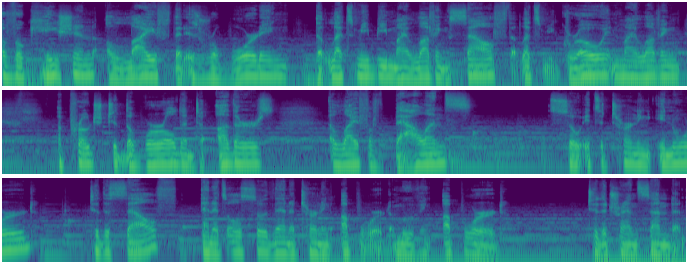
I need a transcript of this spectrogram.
a vocation, a life that is rewarding, that lets me be my loving self, that lets me grow in my loving approach to the world and to others, a life of balance. So it's a turning inward to the self, and it's also then a turning upward, a moving upward to the transcendent.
